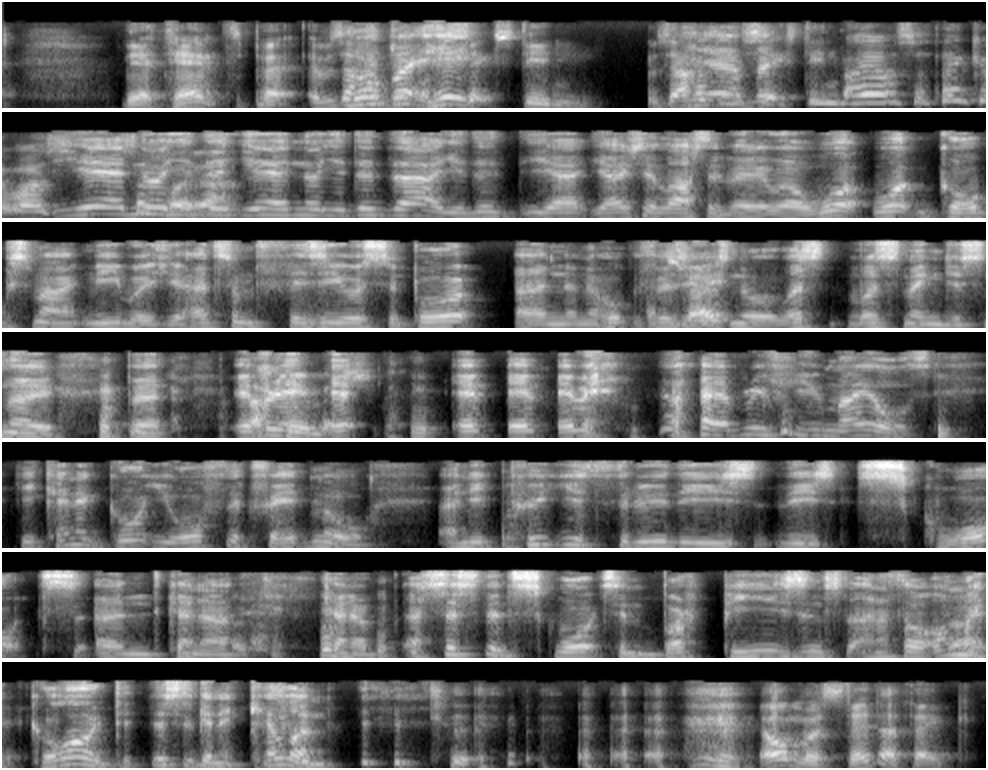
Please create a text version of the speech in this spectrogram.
the attempt. But it was Well, but hey- 116. Was it Yeah, but- 116 miles? I think it was. yeah no you like did that. yeah no you did that you did yeah you actually lasted very well what what gobsmacked me was you had some physio support and, and i hope the physio is right. not lis- listening just now but every Hamish. ev- ev- every, every few miles, he kind of got you off the treadmill and he put you through these these squats and kind of kind of assisted squats and burpees and stuff. And I thought, oh my god, this is going to kill him. Almost did, I think.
